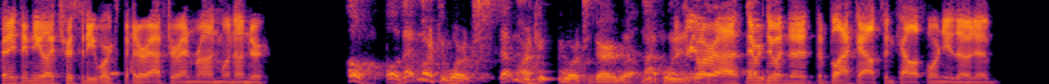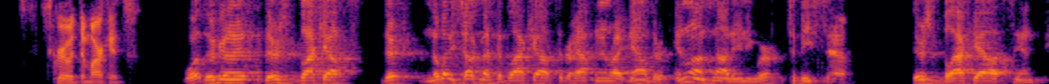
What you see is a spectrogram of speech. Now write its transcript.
if anything, the electricity works better after Enron went under. Oh, oh, that market works. That market works very well. My point they is, were uh, they were doing the the blackouts in California though to screw with the markets. Well, they're gonna. There's blackouts. There, nobody's talking about the blackouts that are happening right now. There, Enron's not anywhere to be seen. There's blackouts in,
